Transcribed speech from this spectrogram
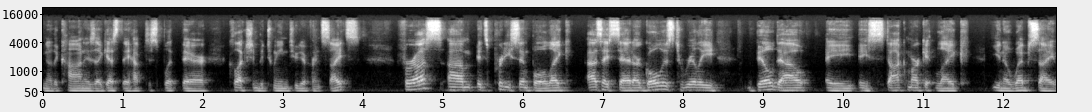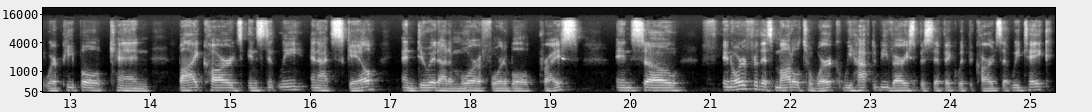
you know the con is i guess they have to split their collection between two different sites. For us um, it's pretty simple. Like as i said our goal is to really build out a, a stock market like you know website where people can buy cards instantly and at scale and do it at a more affordable price. And so, in order for this model to work, we have to be very specific with the cards that we take.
